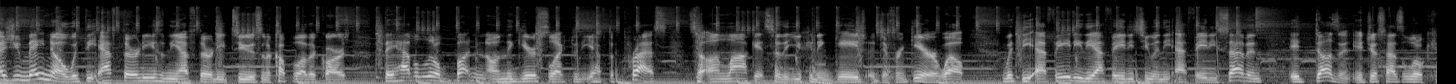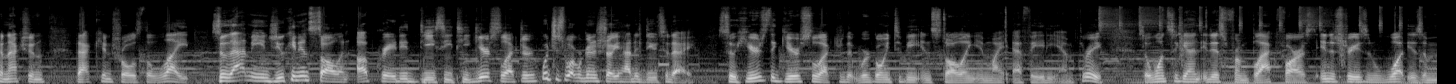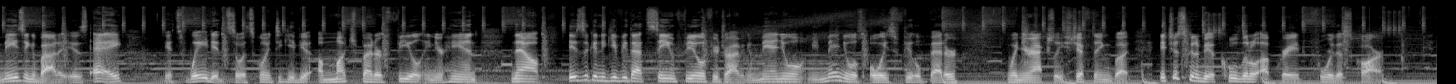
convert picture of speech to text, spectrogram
As you may know, with the F30s and the F32s and a couple other cars, they have a little button on the gear selector that you have to press to unlock it so that you can engage a different gear. Well, with the F80, the F82, and the F87, it doesn't. It just has a little connection that controls the light. So that means you can install an upgraded DCT gear selector, which is what we're gonna show you how to do today. So here's the gear selector that we're going to be installing in my F80 M3. So once again, it is from Black Forest Industries and what is amazing about it is A, it's weighted, so it's going to give you a much better feel in your hand. Now, is it gonna give you that same feel if you're driving a manual? I mean, manuals always feel better when you're actually shifting, but it's just gonna be a cool little upgrade for this car.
